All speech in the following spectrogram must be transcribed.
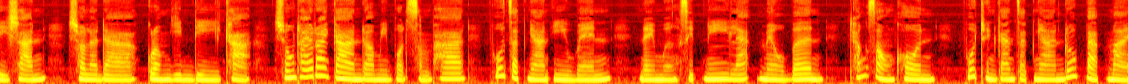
ดิฉัน ชลดา กรมยินดีค่ะ ช่วงท้ายรายการเรามีบทสัมภาษณ์ ผู้จัดงานอีเวนต์ในเมืองซิดนีย์และเมลเบิร์นทั้งสองคน พูดถึงการจัดงานรูปแบบใหม่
